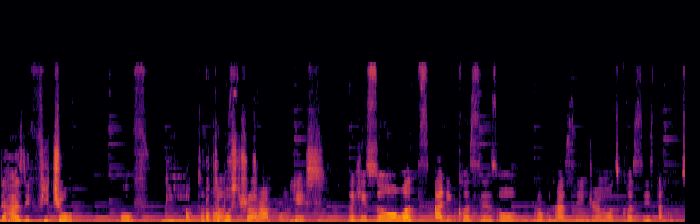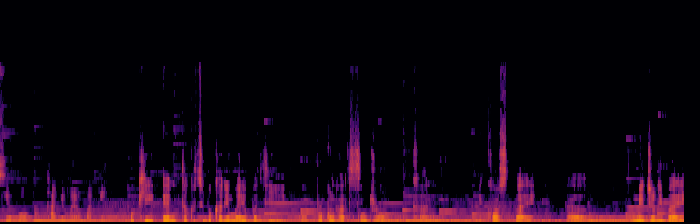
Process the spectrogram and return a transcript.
that has the feature of the octopus, trap. okay. Yes. Okay, so what are the causes of broken heart syndrome? What causes Takotsubo cardiomyopathy? Okay, um, Takotsubo cardiomyopathy or broken heart syndrome can be caused by um, majorly by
